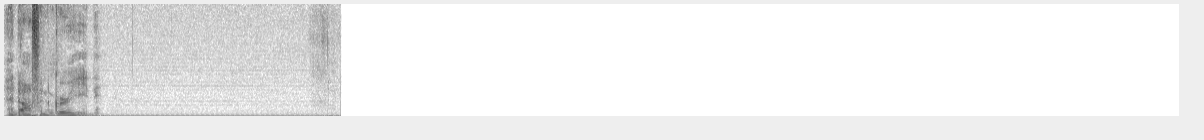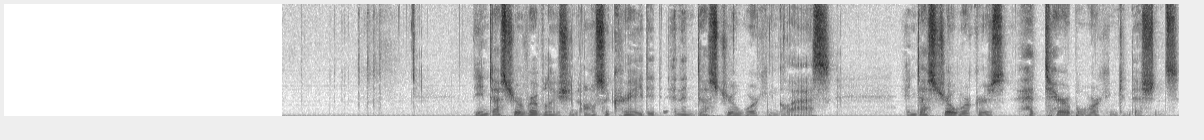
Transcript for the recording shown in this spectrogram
and often greed. The Industrial Revolution also created an industrial working class. Industrial workers had terrible working conditions.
